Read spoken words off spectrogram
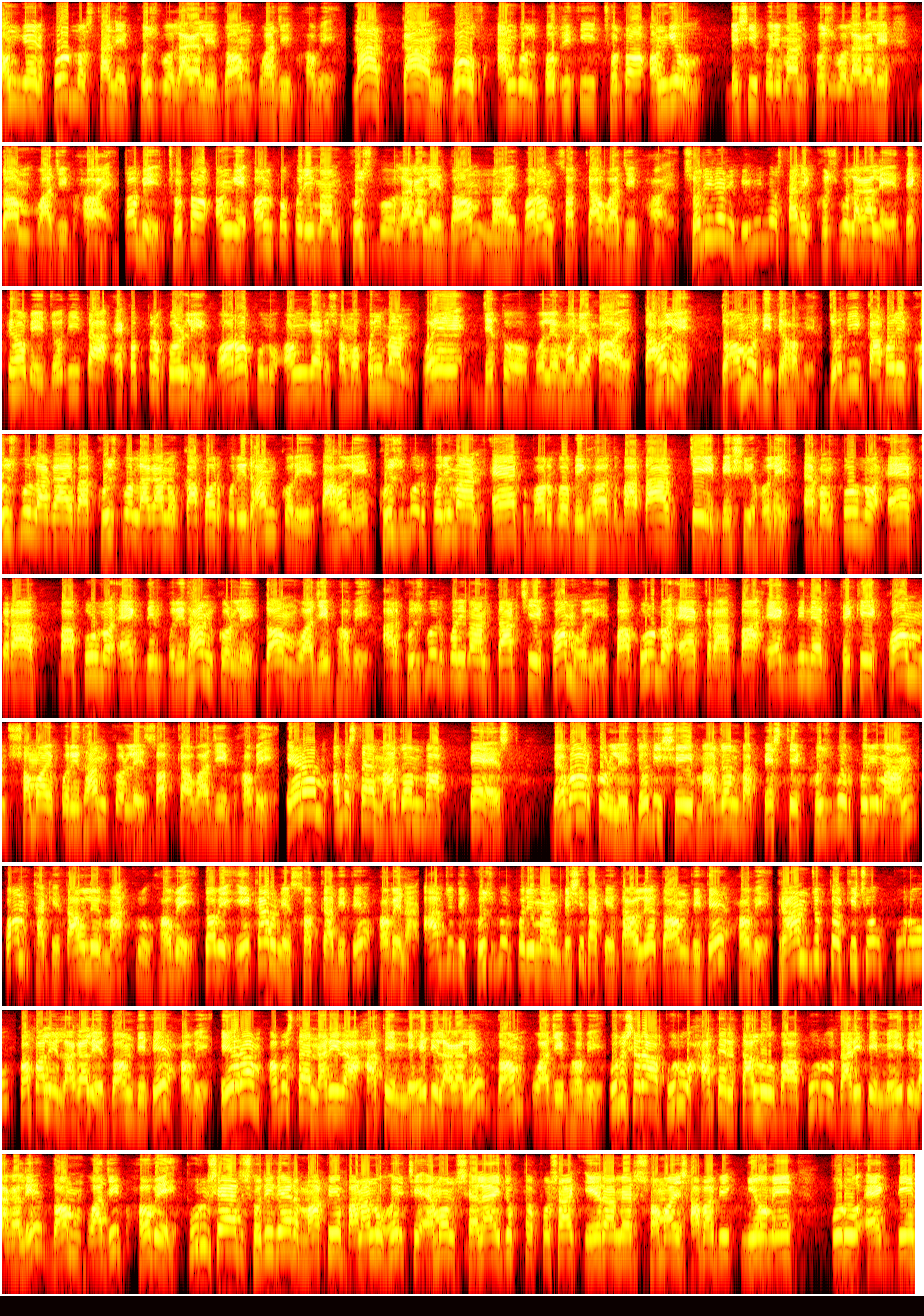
অঙ্গের পূর্ণ স্থানে খুশবু লাগালে দম ওয়াজিব হবে। নাক, কান, গোফ, আঙ্গুল প্রভৃতি ছোট অঙ্গেও বেশি পরিমাণ খুশবু লাগালে দম ওয়াজিব হয়। তবে ছোট অঙ্গে অল্প পরিমাণ খুশবু লাগালে দম নয়, বরং সৎকা ওয়াজিব হয়। শরীরের বিভিন্ন স্থানে খুশবু লাগালে দেখতে হবে, যদি তা একত্র করলে বড় কোনো অঙ্গের সমপরিমাণ হয়ে যেত বলে মনে হয়, তাহলে দমও দিতে হবে। যদি কাপড়ে খুশবু লাগায় বা খুশবু লাগানো কাপড় পরিধান করে, তাহলে খুশবুর পরিমাণ এক বর্গ বিঘত বা তার চেয়ে বেশি হলে এবং পূর্ণ এক রাত বা পূর্ণ একদিন পরিধান করলে দম ওয়াজিব হবে। আর খুশবুর পরিমাণ তার চেয়ে কম হলে বা পূর্ণ এক রাত বা একদিনের থেকে কম সময় পরিধান করলে সৎকা ওয়াজিব হবে। এরম অবস্থায় মাজন বা পেস্ট ব্যবহার করলে যদি সেই মাজন বা পেস্টে খুশবুর পরিমাণ কম থাকে, তাহলে মাকরু হবে। তবে এ কারণে সৎকা দিতে হবে না। আর যদি খুশবুর পরিমাণ বেশি থাকে, তাহলে দম দিতে হবে। ঘ্রাণযুক্ত কিছু পুরু কপালে লাগালে দম দিতে হবে। এরাম অবস্থায় নারীরা হাতে মেহেদি লাগালে দম ওয়াজিব হবে। পুরুষেরা পুরু হাতের তালু বা পুরু দাড়িতে মেহেদি লাগালে দম ওয়াজিব হবে। পুরুষের শরীরের মাপে বানানো হয়েছে এমন সেলাইযুক্ত পোশাক এরামের সময় স্বাভাবিক নিয়মে পুরো একদিন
